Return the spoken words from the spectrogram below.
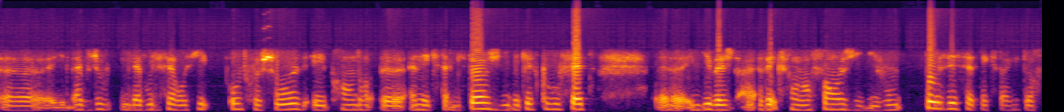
il a, il, a, voulu faire aussi autre chose et prendre un extincteur. Je lui dis, mais qu'est-ce que vous faites? Il dit, ben, avec son enfant, j'ai dit, vous posez cet extincteur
